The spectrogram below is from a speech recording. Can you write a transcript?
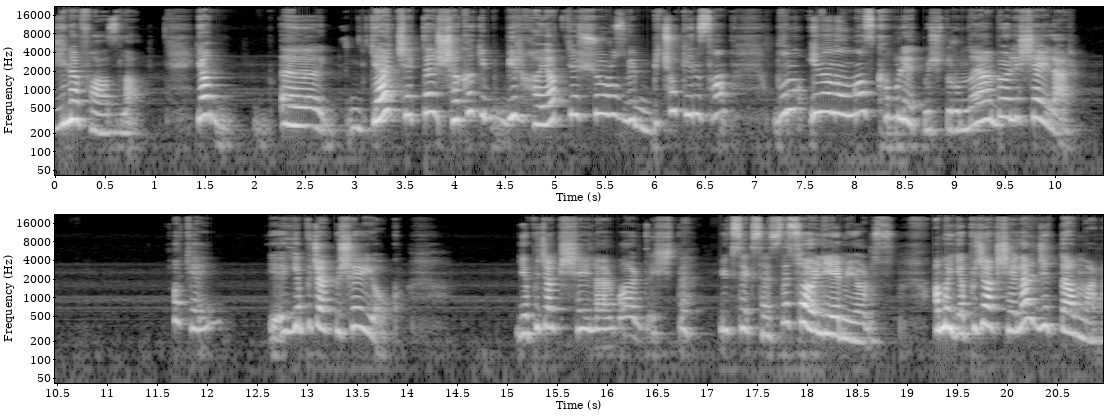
yine fazla. Ya e, gerçekten şaka gibi bir hayat yaşıyoruz ve birçok insan bunu inanılmaz kabul etmiş durumda. Yani böyle şeyler. Okey. Yapacak bir şey yok. Yapacak şeyler var da işte yüksek sesle söyleyemiyoruz. Ama yapacak şeyler cidden var.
